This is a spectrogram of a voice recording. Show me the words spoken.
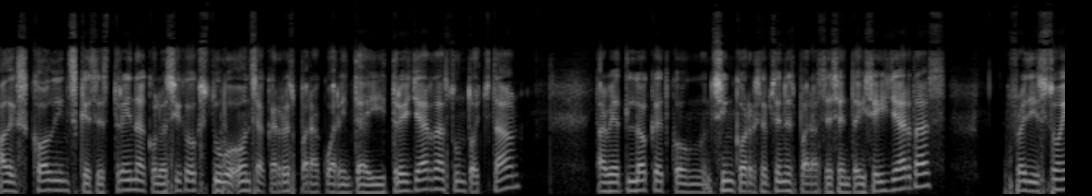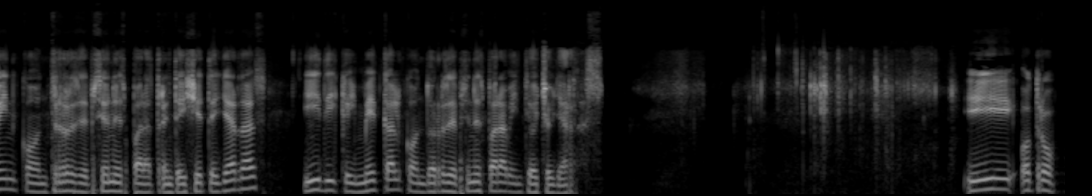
Alex Collins, que se estrena con los Seahawks, tuvo 11 acarreos para 43 yardas, un touchdown. David Lockett con 5 recepciones para 66 yardas. Freddie Swain con 3 recepciones para 37 yardas. Y DK Metcalf con 2 recepciones para 28 yardas. Y otro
